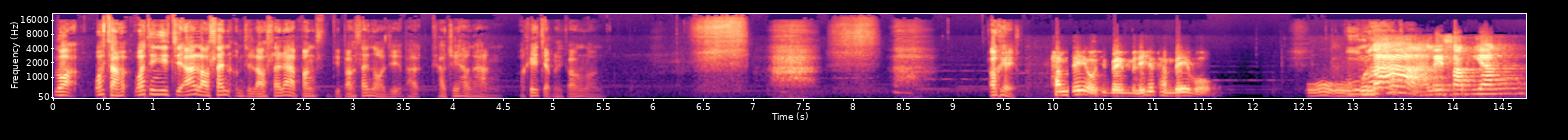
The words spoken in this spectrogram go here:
我我就我点知只啊老细唔系老细啦，帮啲帮细攞住拍拍住行行，OK 接你讲咯。OK， Thumbnail thì bên Malaysia thumbnail. Una, lấy sâm yang.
